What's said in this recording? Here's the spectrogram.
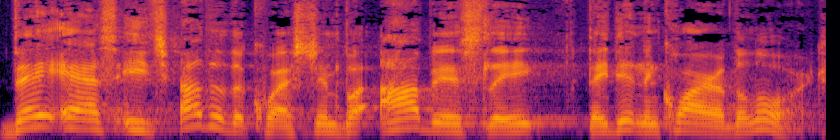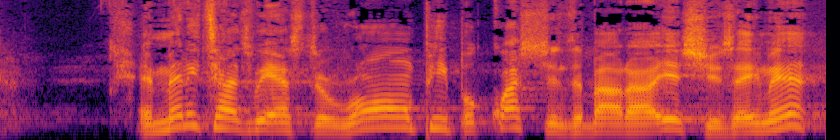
They asked each other the question, but obviously they didn't inquire of the Lord. And many times we ask the wrong people questions about our issues. Amen?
